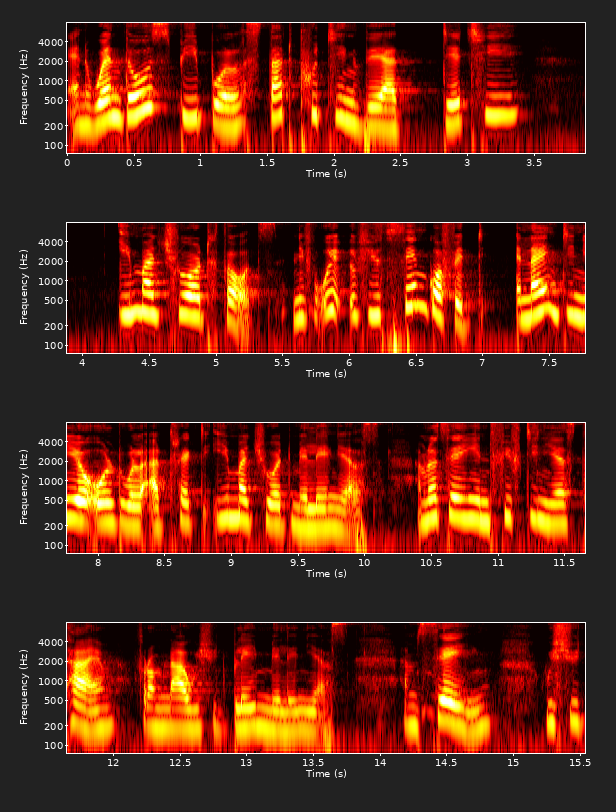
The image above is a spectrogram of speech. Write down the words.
And when those people start putting their dirty, immature thoughts. And if, we, if you think of it, a 19 year old will attract immature millennials. I'm not saying in 15 years' time from now we should blame millennials. I'm saying we should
